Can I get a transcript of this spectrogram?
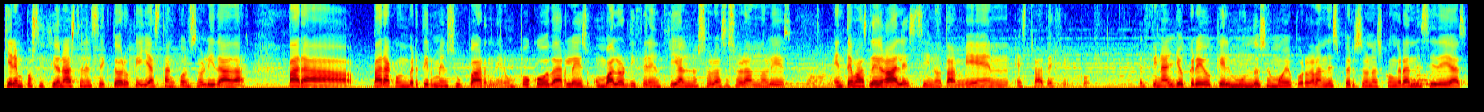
quieren posicionarse en el sector o que ya están consolidadas para, para, convertirme en su partner, un poco darles un valor diferencial, no solo asesorándoles en temas legales, sino también estratégicos. Al final yo creo que el mundo se mueve por grandes personas con grandes ideas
